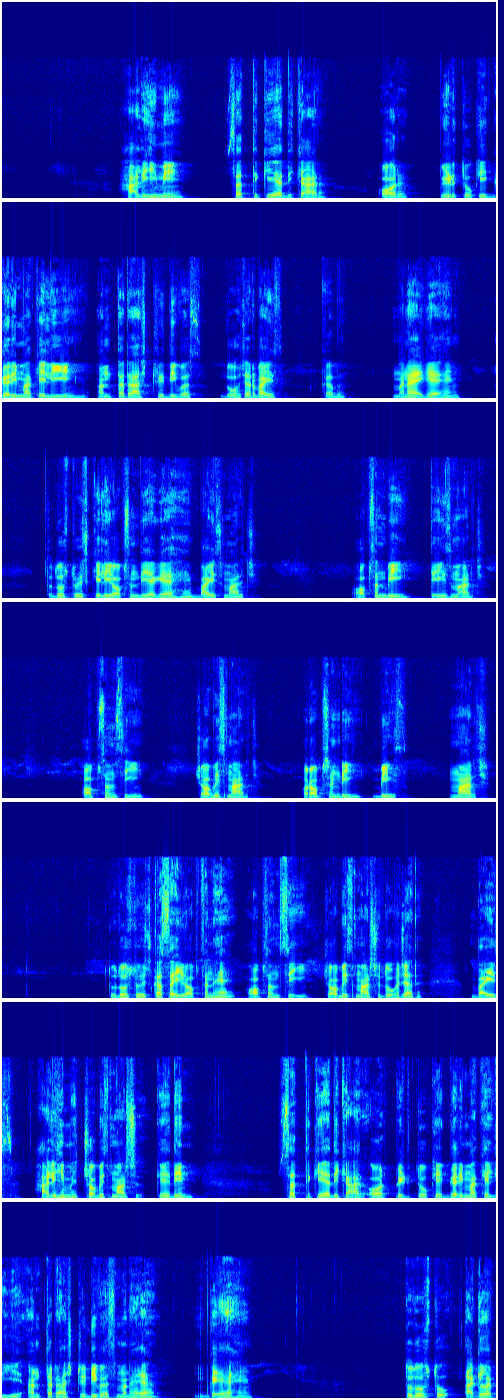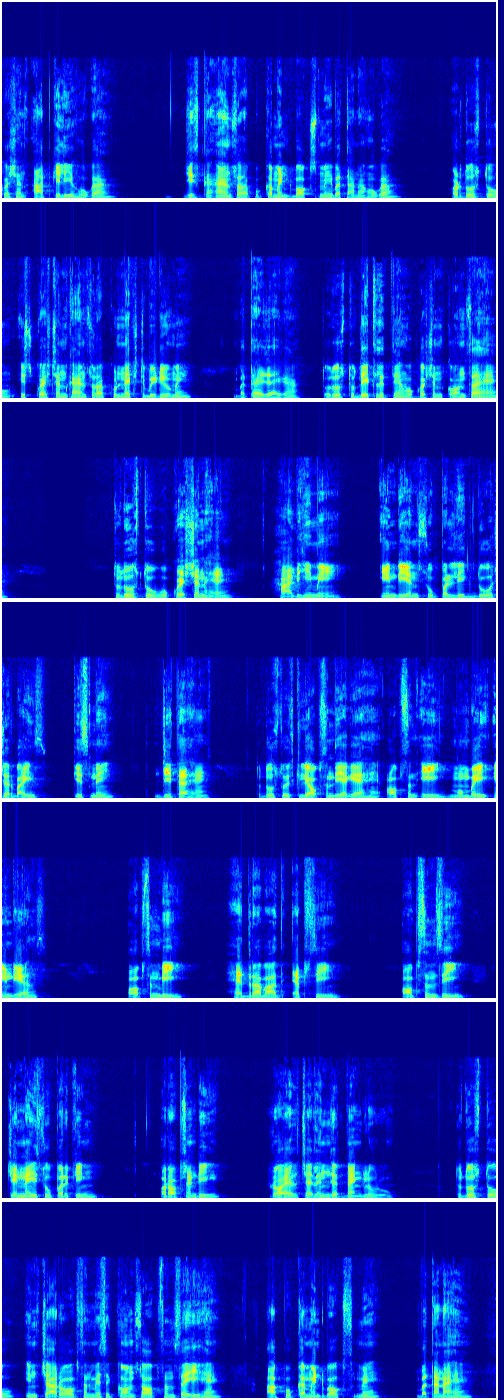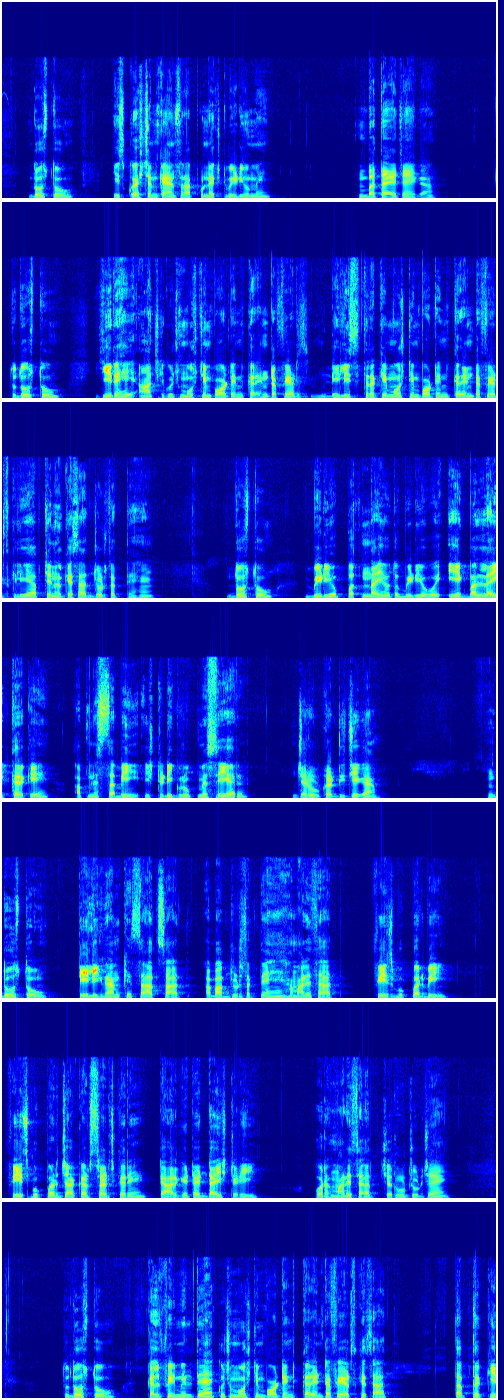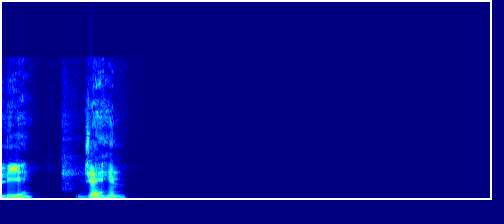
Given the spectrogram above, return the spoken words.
हाल ही में सत्य के अधिकार और पीड़ितों की गरिमा के लिए अंतर्राष्ट्रीय दिवस 2022 कब मनाया गया है? तो दोस्तों, इसके लिए ऑप्शन दिया गया है 22 मार्च। ऑप्शन बी 23 मार्च। ऑप्शन सी 24 मार्च। और ऑप्शन डी 20 मार्च। तो दोस्तों, इसका सही ऑप्शन है ऑप्शन सी 24 मार्च 2022 हाल ही में 24 मार्च के दिन सत्य के अधिकार और पीड़ितों के गरिमा के लिए अंतर्राष्ट्रीय दिवस मनाया गया है। तो दोस्तों, अगला क्वेश्चन आपके लिए होगा, जिसका आंसर आपको कमेंट बॉक्स में बताना होगा। और दोस्तों, इस क्वेश्चन का आंसर आपको नेक्स्ट वीडियो में बताया जाएगा। तो दोस्तों, देख लेते हैं वो क्वेश्चन कौन सा है। तो दोस्तों, वो क्वेश्चन है, हाल ही में इंडियन सुपर लीग 2022 किसने जीता है। तो दोस्तों, इसके लिए ऑप्शन दिया गया है। Option A Mumbai Indians option B Hyderabad FC option C Chennai super king और option D royal challenger Bengaluru तो दोस्तों, इन चारों ऑप्शन में से कौन सा ऑप्शन सही है, आपको कमेंट बॉक्स में बताना है। दोस्तों, इस क्वेश्चन का आंसर आपको नेक्स्ट वीडियो में बताया जाएगा। तो दोस्तों, ये रहे आज के कुछ most important current affairs daily इसी तरह के मोस्ट इंपॉर्टेंट करेंट अफेयर्स के लिए आप चैनल के साथ जुड़ सकते हैं। दोस्तों, वीडियो पसंद आई हो तो वीडियो को एक बार लाइक करके अपने सभी स्टडी ग्रुप में शेयर ज़रूर कर दीजिएगा। दोस्तों, टेलीग्राम के साथ साथ अब आप जुड़ सकते हैं हमारे साथ फेसबुक पर भी। फेसबुक पर जाकर सर्च करें टारगेट अड्डा स्टडी और हमारे साथ ज़रूर जुड़ जाएँ। तो दोस्तों, कल फिर मिलते हैं कुछ मोस्ट इंपॉर्टेंट करेंट अफेयर्स के साथ। तब तक के लिए जय हिंद।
